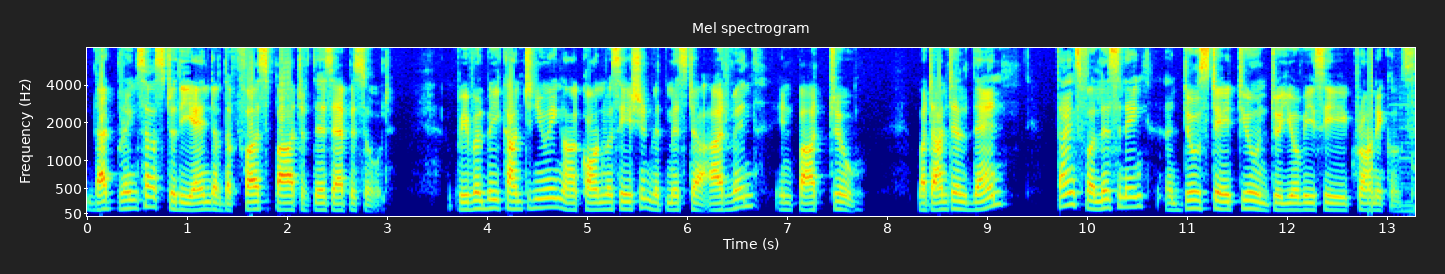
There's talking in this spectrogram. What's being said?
that brings us to the end of the first part of this episode. We will be continuing our conversation with Mr. Arvind in part 2. But until then, thanks for listening and do stay tuned to UVC Chronicles.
